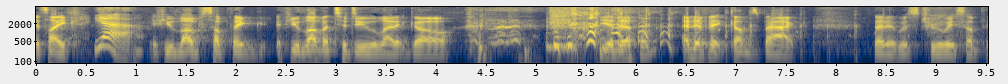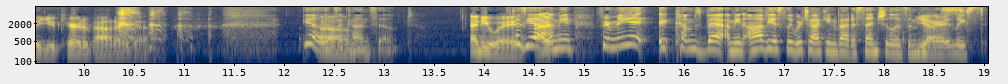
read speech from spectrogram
it's like Yeah. if you love something, if you love a to do, let it go. you know? And if it comes back, that it was truly something you cared about, I guess. Yeah, that's Um, a concept. Anyway. Because yeah, I, mean, for me, it, it comes back. I mean, obviously, we're talking about essentialism here. At least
